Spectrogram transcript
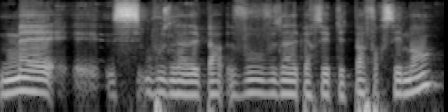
mais euh, vous vous, vous en apercevez peut-être pas forcément.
